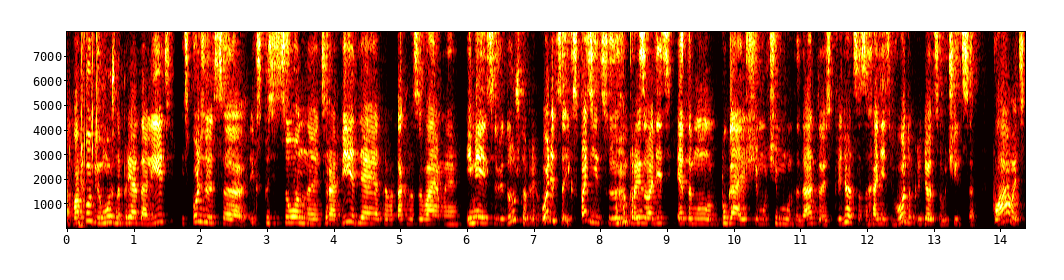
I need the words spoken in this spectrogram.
Аквафобию можно преодолеть. Используется экспозиционная терапия для этого, так называемая. Имеется в виду, что приходится экспозицию производить этому пугающему чему-то, да, то есть придется заходить в воду, придется учиться плавать,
